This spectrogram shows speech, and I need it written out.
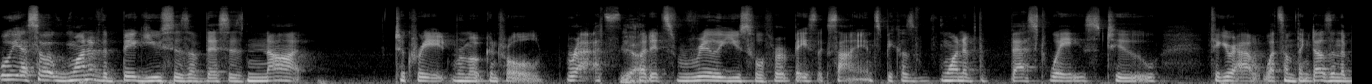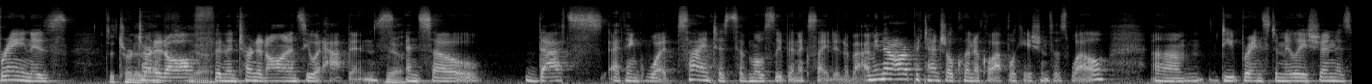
Well, yeah. So one of the big uses of this is not to create remote controlled rats, Yeah. but it's really useful for basic science because one of the best ways to figure out what something does in the brain is To turn it turn off. it off Yeah. and then turn it on and see what happens. Yeah. And so that's I think what scientists have mostly been excited about. I mean, there are potential clinical applications as well. Um, deep brain stimulation has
